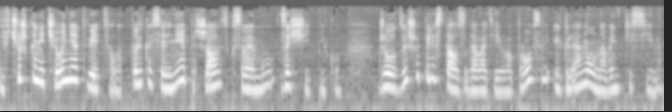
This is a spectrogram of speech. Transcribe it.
Девчушка ничего не ответила, только сильнее прижалась к своему защитнику. Джоу Цзышу перестал задавать ей вопросы и глянул на Ванькисина.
